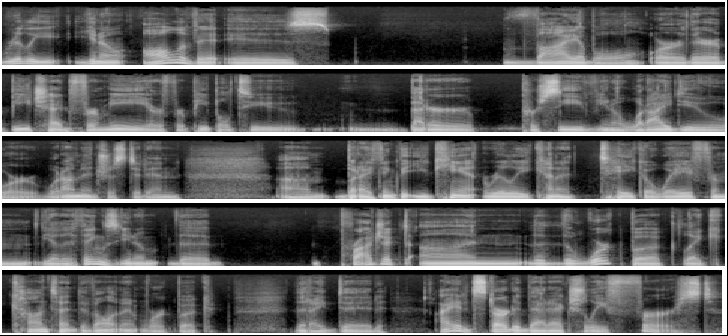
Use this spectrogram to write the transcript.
really, you know, all of it is viable or they're a beachhead for me or for people to better perceive you know what i do or what i'm interested in um, but i think that you can't really kind of take away from the other things you know the project on the the workbook like content development workbook that i did i had started that actually first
